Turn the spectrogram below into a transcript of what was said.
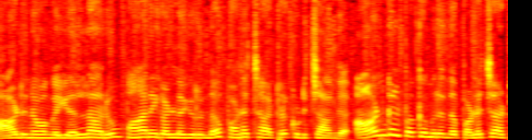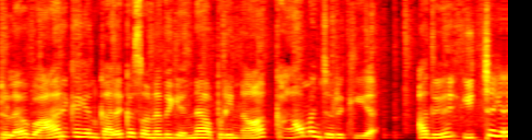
ஆடினவங்க எல்லாரும் பானைகள்ல இருந்த பழச்சாற்றை குடிச்சாங்க. ஆண்கள் பக்கம் இருந்த பழச்சாற்றுல வாரிக்கையன் கலக்க சொன்னது என்ன அப்படின்னா காமஞ்சுருக்கிய. அது இச்சைய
